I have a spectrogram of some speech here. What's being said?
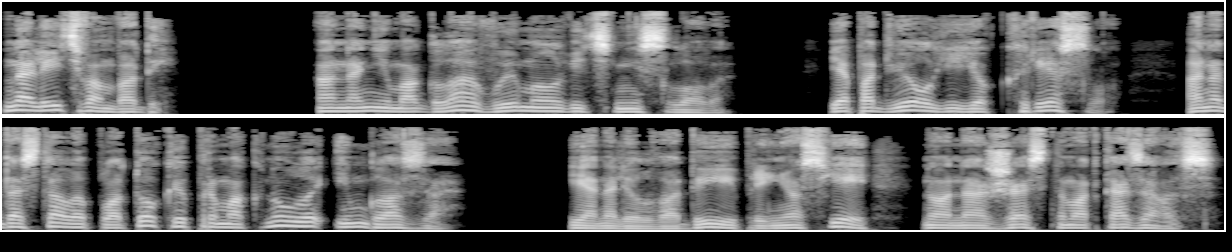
налить вам воды». Она не могла вымолвить ни слова. Я подвел ее к креслу. Она достала платок и промокнула им глаза. Я налил воды и принес ей, но она жестом отказалась.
